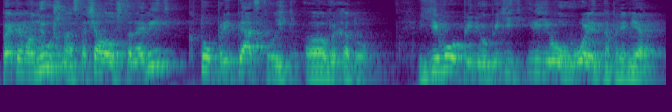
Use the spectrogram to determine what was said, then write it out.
Поэтому нужно сначала установить, кто препятствует э, выходу. Его переубедить или его уволить, например.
